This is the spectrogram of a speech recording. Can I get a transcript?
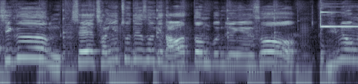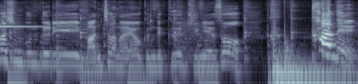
지금 제 장인 초대석에 나왔던 분 중에서 유명하신 분들이 많잖아요. 근데 그 중에서 극한의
